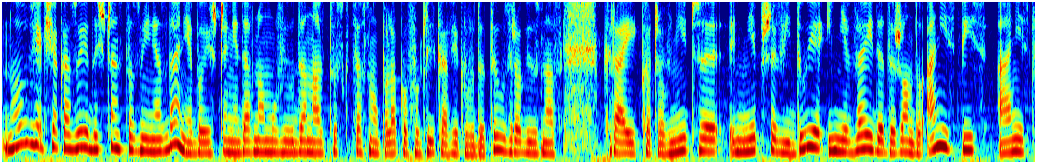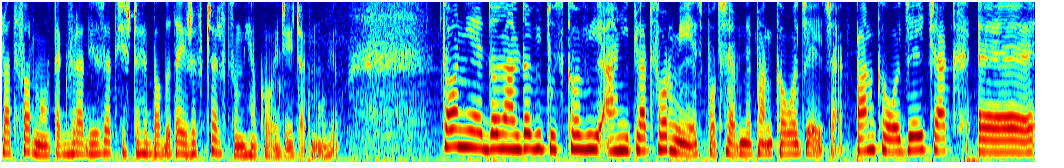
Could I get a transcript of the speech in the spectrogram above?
no, jak się okazuje, dość często zmienia zdanie, bo jeszcze niedawno mówił Donald Tusk cofnął Polaków o kilka wieków do tyłu, zrobił z nas kraj koczowniczy, nie przewiduje i nie wejdę do rządu ani z PiS, ani z Platformą. Tak w Radiu Z jeszcze chyba bodajże w czerwcu Michał Kołodziejczak mówił. To nie Donaldowi Tuskowi ani Platformie jest potrzebny pan Kołodziejczak. Pan Kołodziejczak e,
